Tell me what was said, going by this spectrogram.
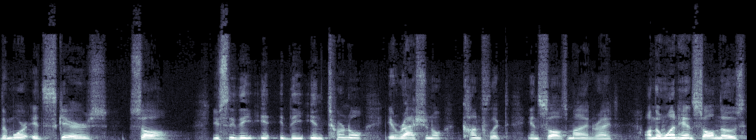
the more it scares Saul. You see the, the internal, irrational conflict in Saul's mind, right? On the one hand, Saul knows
